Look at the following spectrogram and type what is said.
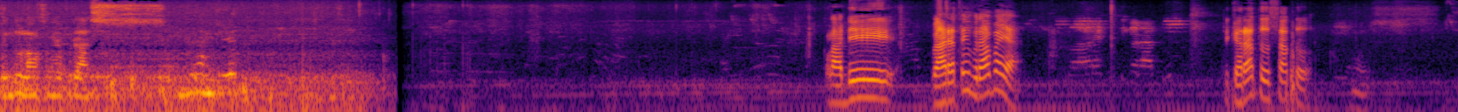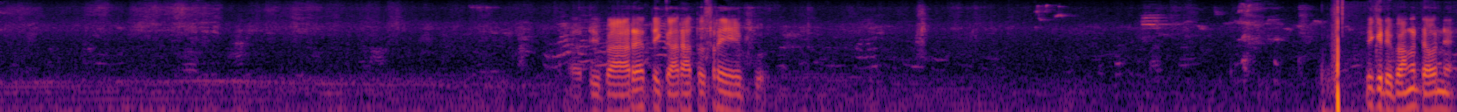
itu langsung ngebras lanjut keladi baretnya berapa ya? 300 satu. Di baret 300 ribu ini gede banget daunnya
